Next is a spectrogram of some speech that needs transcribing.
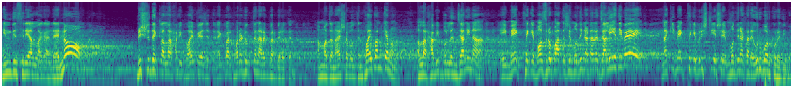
হিন্দি সিরিয়াল লাগায় দেয়। নো বৃষ্টি দেখলে আল্লাহর হাবিব ভয় পেয়ে যেতেন। একবার ঘরে ঢুকতেন, আরেকবার বেরোতেন। আম্মা জান আয়েশা বলতেন, ভয় পান কেন? আল্লাহর হাবিব বললেন, জানি না, এই মেঘ থেকে বজ্রপাত এসে মদিনাটারে জ্বালিয়ে দিবে। নাকি মেঘ থেকে বৃষ্টি এসে মদিনাটারে উর্বর করে দিবে?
